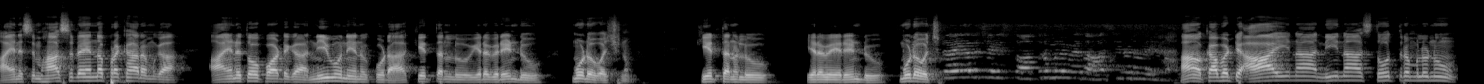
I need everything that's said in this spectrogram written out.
ఆయన సింహాసుడైన ప్రకారంగా ఆయనతో పాటుగా నీవు నేను కూడా కీర్తనలు ఇరవై రెండు మూడో వచనం. కీర్తనలు ఇరవై రెండు మూడో వచనం. కాబట్టి ఆయన నీ నా స్తోత్రములను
